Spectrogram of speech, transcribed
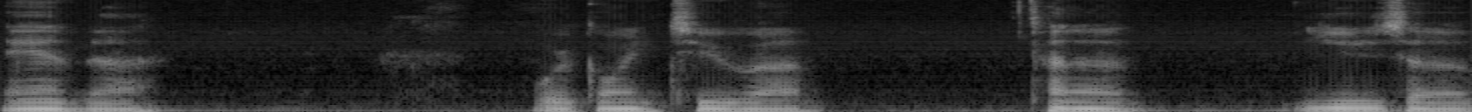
and uh, we're going to uh, kind of use a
